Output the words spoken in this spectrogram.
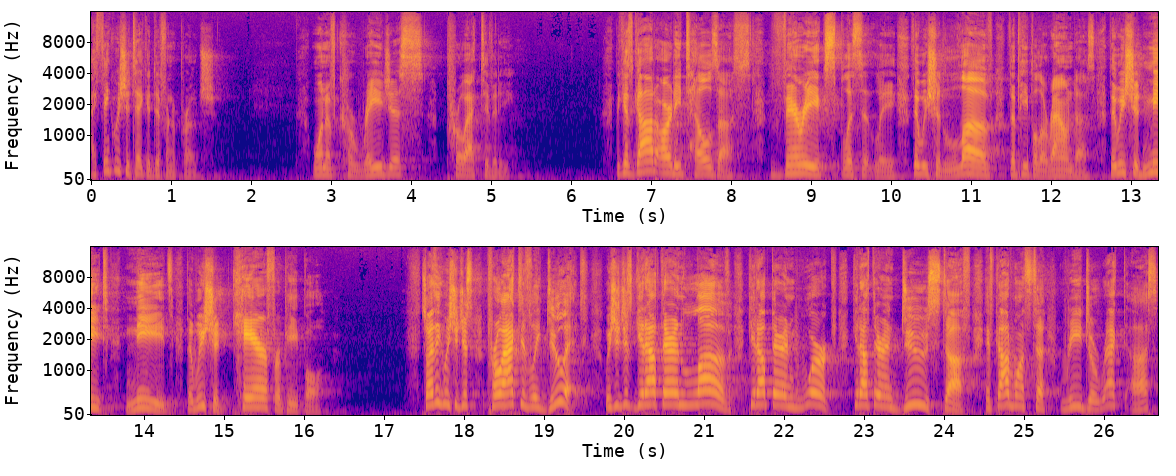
I think we should take a different approach one of courageous proactivity. Because God already tells us very explicitly that we should love the people around us, that we should meet needs, that we should care for people. So I think we should just proactively do it. We should just get out there and love, get out there and work, get out there and do stuff. If God wants to redirect us,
